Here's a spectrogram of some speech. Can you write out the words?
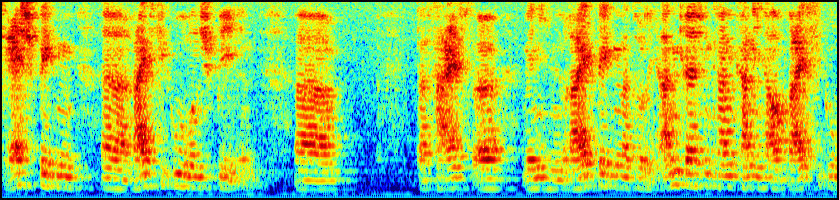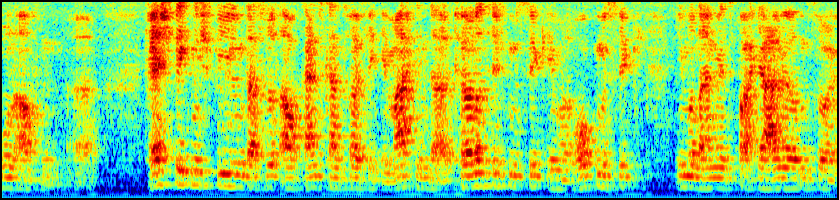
Crashbecken äh, Reitfiguren spielen. Äh, das heißt, wenn ich ein Reitbecken natürlich angreschen kann, kann ich auch Reitfiguren auf ein Crashbecken spielen. Das wird auch ganz, ganz häufig gemacht in der Alternative Musik, in der Rockmusik. Immer dann, wenn es brachial werden soll,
